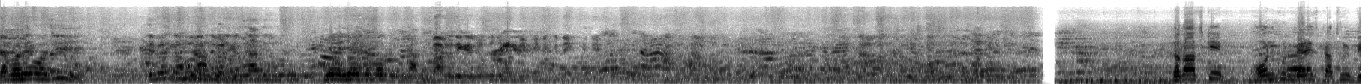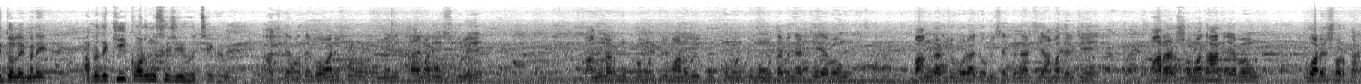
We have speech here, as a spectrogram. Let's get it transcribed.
মাঝি ইয়ে ইয়ে যেমন বাম দিকে যত তোমার দিকে দিকে দেখতে দিয়ে। দাদা আজকে ভবনপুর ম্যানেজ প্রাথমিক বিদ্যালয় মানে আপনাদের কি কর্মসূচি হচ্ছে এখানে? আজকে আমাদের ভবানীপুর মেনেজ প্রাইমারি স্কুলে বাংলার মুখ্যমন্ত্রী মানবিক মুখ্যমন্ত্রী মমতা ব্যানার্জি এবং বাংলার যুবরাজ অভিষেক ব্যানার্জি আমাদের যে পাড়ার সমাধান এবং দুয়ারে সরকার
